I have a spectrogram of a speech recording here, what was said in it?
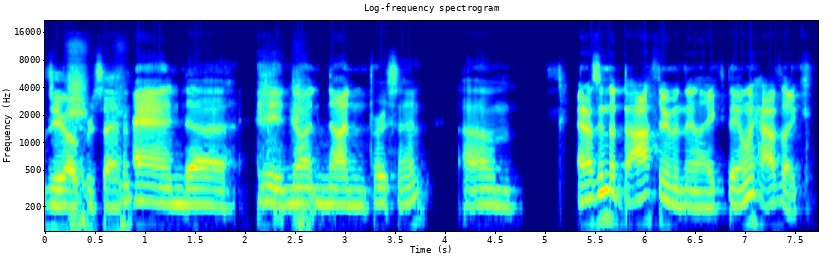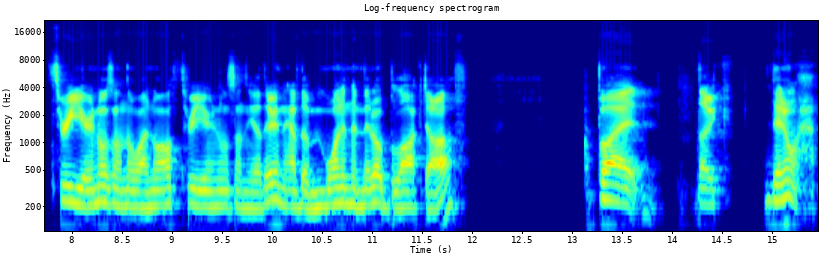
Zero percent. and uh, not none percent. Um, and I was in the bathroom, and they like they only have like three urinals on the one wall, three urinals on the other, and they have the one in the middle blocked off. But like they don't ha-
